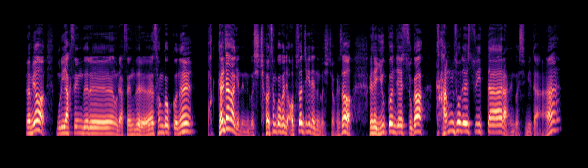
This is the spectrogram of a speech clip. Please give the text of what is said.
그러면 우리 학생들은 우리 학생들은 선거권을 박탈당하게 되는 것이죠. 선거권이 없어지게 되는 것이죠. 그래서 그래서 유권자의 수가 감소될 수 있다라는 것입니다.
